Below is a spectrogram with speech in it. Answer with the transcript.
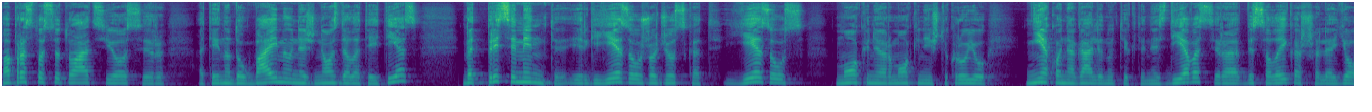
paprastos situacijos ir ateina daug baimių, nežinios dėl ateities, bet prisiminti irgi Jėzaus žodžius, kad Jėzaus mokinio ar mokiniai iš tikrųjų nieko negali nutikti, nes Dievas yra visą laiką šalia jo.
